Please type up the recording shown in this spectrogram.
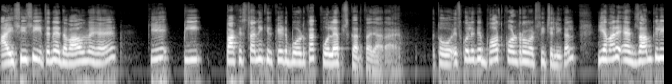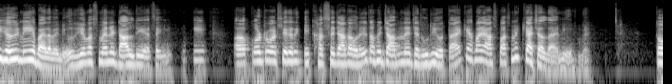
आईसीसी इतने दबाव में है कि पी, पाकिस्तानी क्रिकेट बोर्ड का कोलेप्स करता जा रहा है। तो इसको लेके बहुत कंट्रोवर्सी चली कल। ये हमारे एग्ज़ाम के लिए ज़रूरी नहीं है बाय द वे न्यूज़ ये बस मैंने डाल दिया ऐसे ही क्योंकि कंट्रोवर्सी अगर एक हद से ज़्यादा हो रही है तो हमें जानने ज़रूरी होता है कि हमारे आसपास में क्या चल रहा है न्यूज़ में। तो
